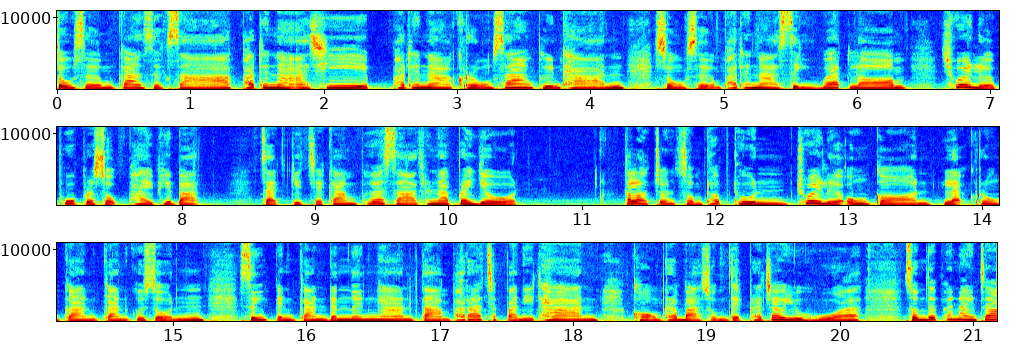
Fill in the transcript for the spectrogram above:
ส่งเสริมการศึกษา พัฒนาอาชีพ พัฒนาโครงสร้างพื้นฐาน ส่งเสริมพัฒนาสิ่งแวดล้อม ช่วยเหลือผู้ประสบภัยพิบัติ จัดกิจกรรมเพื่อสาธารณประโยชน์ ตลอดจนสมทบทุนช่วยเหลือองค์กร และโครงการการกุศล ซึ่งเป็นการดำเนินงานตามพระราชปณิธาน ของพระบาทสมเด็จพระเจ้าอยู่หัว สมเด็จพระนางเจ้า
